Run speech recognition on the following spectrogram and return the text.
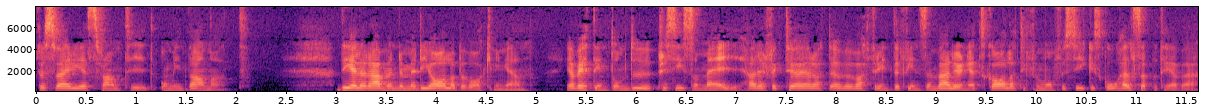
För Sveriges framtid, om inte annat. Det gäller även den mediala bevakningen. Jag vet inte om du, precis som mig, har reflekterat över varför det inte finns en välgörenhetsgala till förmån för psykisk ohälsa på TV.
